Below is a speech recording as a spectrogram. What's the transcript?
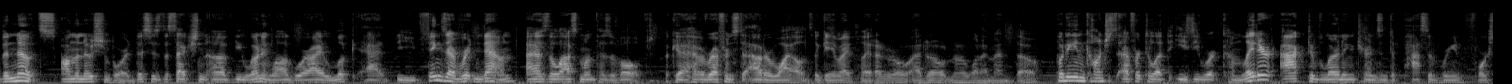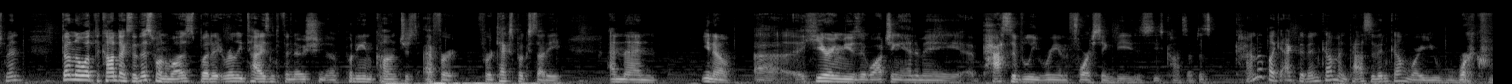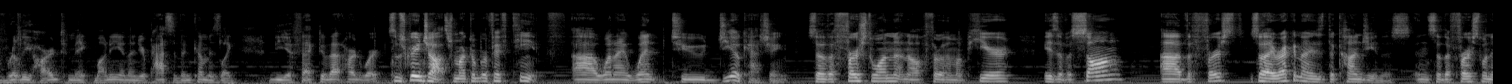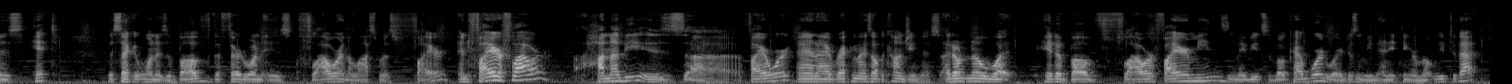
the notes on the Notion board. This is the section of the learning log where I look at the things I've written down as the last month has evolved. Okay, I have a reference to Outer Wilds, the game I played. I don't know, I don't know what I meant though. Putting in conscious effort to let the easy work come later, active learning turns into passive reinforcement. Don't know what the context of this one was, but it really ties into the notion of putting in conscious effort for textbook study and then you know, uh, hearing music, watching anime, passively reinforcing these these concepts. It's kind of like active income and passive income, where you work really hard to make money, and then your passive income is like the effect of that hard work. Some screenshots from October 15th, uh, when I went to geocaching. So the first one, and I'll throw them up here, is of a song. Uh, the first, so I recognize the kanji in this, and so the first one is hit, the second one is above, the third one is flower, and the last one is fire. And fire flower hanabi is uh, firework, and I recognize all the kanji in this. I don't know what hit above flower fire means. Maybe it's a vocab word where it doesn't mean anything remotely to that.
